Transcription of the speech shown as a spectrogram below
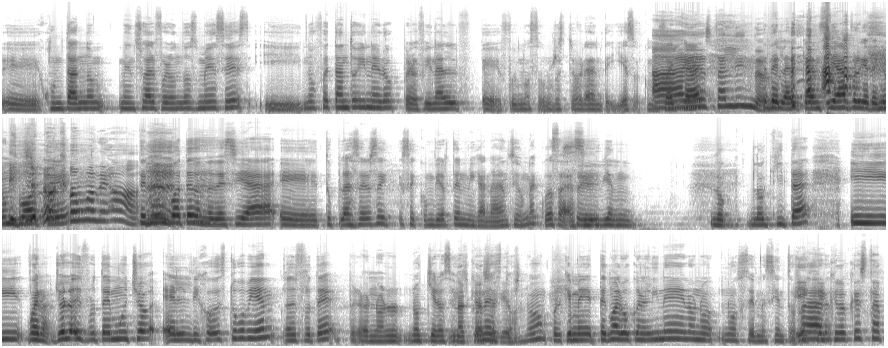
eh, juntando mensual, fueron dos meses y no fue tanto dinero, pero al final eh, fuimos a un restaurante y eso, como Ay, sacar está lindo. de la alcancía porque tenía un yo bote. como de, ah. Tenía un bote donde decía, eh, tu placer se, se convierte en mi ganancia, una cosa así Sí. bien lo, loquita. Y bueno, yo lo disfruté mucho. Él dijo, estuvo bien, lo disfruté, pero no, no quiero seguir No quiero con esto, seguir. ¿no? Porque me, tengo algo con el dinero, no, no sé, me siento Y raro. que creo que está,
